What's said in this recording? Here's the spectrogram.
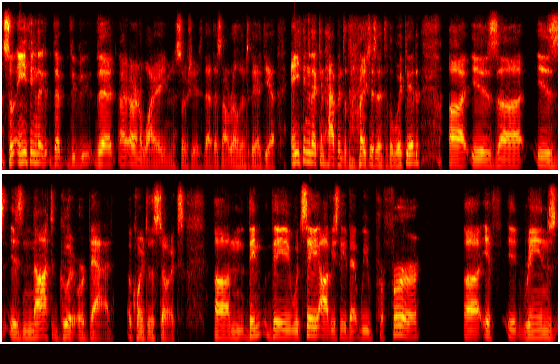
so anything that that that I don't know why I even associated that. That's not relevant to the idea. Anything that can happen to the righteous and to the wicked uh, is uh, is is not good or bad according to the Stoics. Um, they they would say obviously that we prefer uh, if it rains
